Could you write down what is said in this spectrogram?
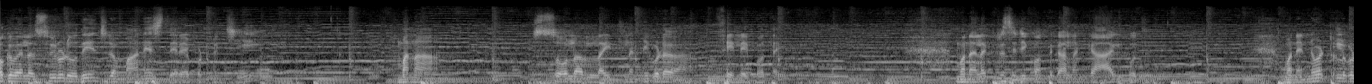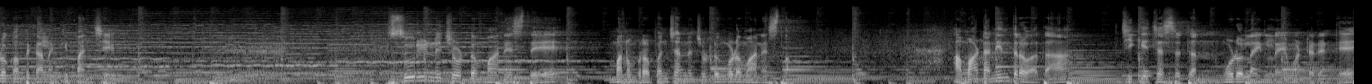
ఒకవేళ సూర్యుడు ఉదయించడం మానేస్తే రేపటి నుంచి మన సోలార్ లైట్లన్నీ కూడా ఫెయిల్ అయిపోతాయి. మన ఎలక్ట్రిసిటీ కొంతకాలంకి ఆగిపోతుంది. మన ఇన్వర్టర్లు కూడా కొంతకాలంకి పనిచేయవు. సూర్యుడిని చూడడం మానేస్తే మనం ప్రపంచాన్ని చూడడం కూడా మానేస్తాం. ఆ మాట అనిన తర్వాత జీకే చెస్టన్ మూడో లైన్లో ఏమంటాడంటే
